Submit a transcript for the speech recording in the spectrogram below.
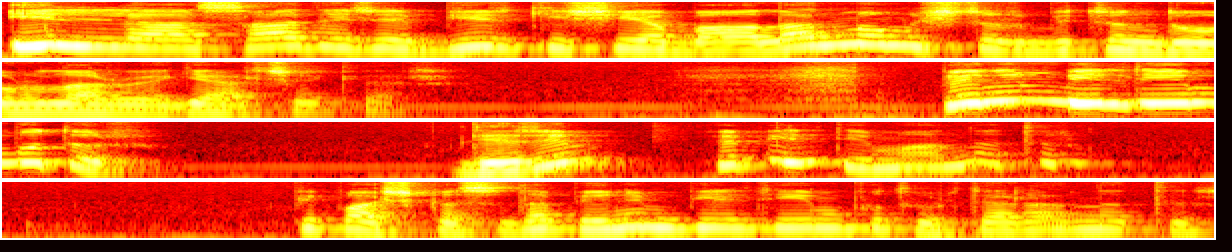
İlla sadece bir kişiye bağlanmamıştır bütün doğrular ve gerçekler. Benim bildiğim budur derim ve bildiğimi anlatırım. Bir başkası da benim bildiğim budur der anlatır.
